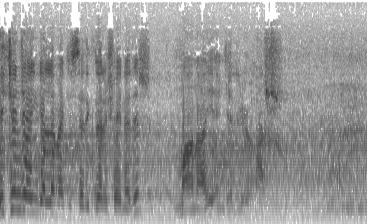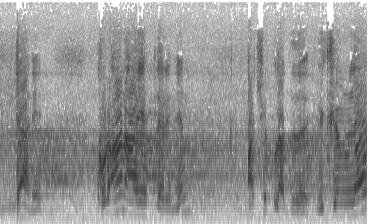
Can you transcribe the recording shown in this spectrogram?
İkinci engellemek istedikleri şey nedir? Manayı engelliyorlar. Yani Kur'an ayetlerinin açıkladığı hükümler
